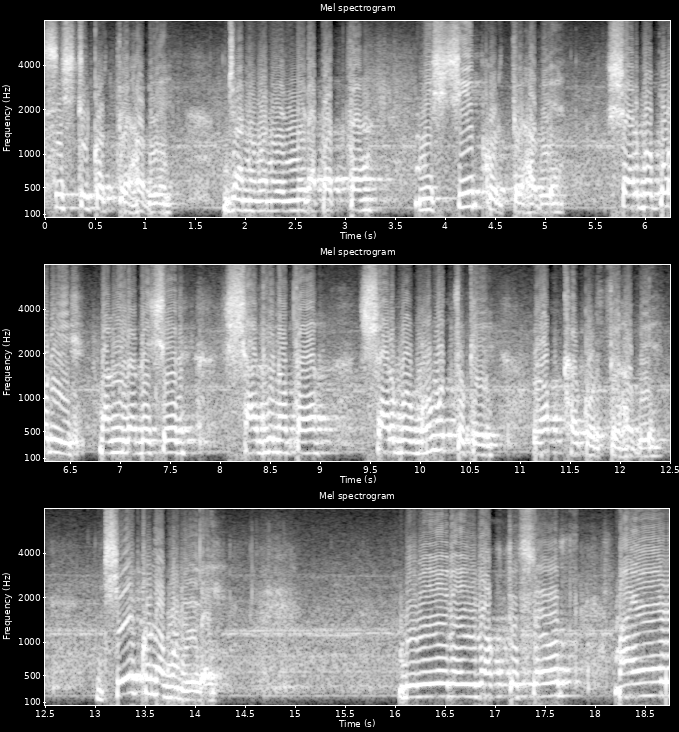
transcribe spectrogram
সৃষ্টি করতে হবে। জনগণের নিরাপত্তা নিশ্চিত করতে হবে। সর্বোপরি বাংলাদেশের স্বাধীনতা সার্বভৌমত্বকে রক্ষা করতে হবে। যে কোনো মূল্যে। বীরের এই রক্তস্রোত মায়ের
